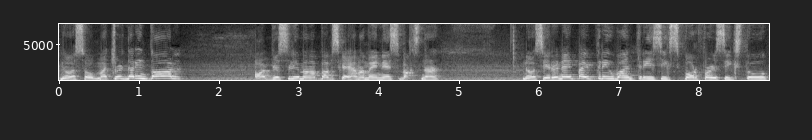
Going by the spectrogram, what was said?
No? So, matured na rin to. Obviously, mga paps, kaya nga may nest box na. No, 0953-136-4462.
